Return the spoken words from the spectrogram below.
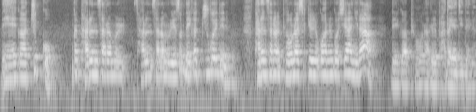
내가 죽고 그러니까 다른 사람을 다른 사람을 위해서 내가 죽어야 되는 거예요. 다른 사람을 변화시키려고 하는 것이 아니라 내가 변화를 받아야지 되는.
